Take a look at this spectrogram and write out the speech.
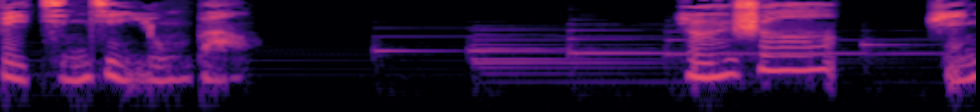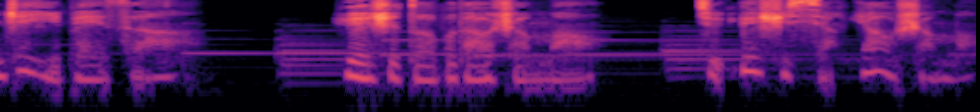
被紧紧拥抱。有人说，人这一辈子啊，越是得不到什么，就越是想要什么。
